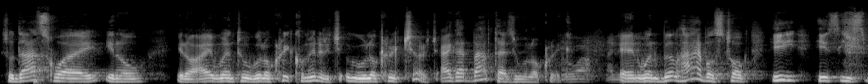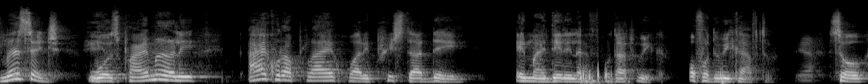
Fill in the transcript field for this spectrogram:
So that's why, you know, you know, I went to Willow Creek Community, Willow Creek Church. I got baptized in Willow Creek. Oh, wow. And when Bill Hybels talked, he, his, his message was primarily, I could apply what he preached that day in my daily life for that week or for the week after. Yeah. So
